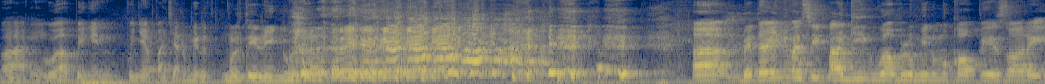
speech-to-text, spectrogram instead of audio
Wah, gua pingin punya pacar multilingual. Eh, betul ini masih pagi, gua belum minum kopi, sorry.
